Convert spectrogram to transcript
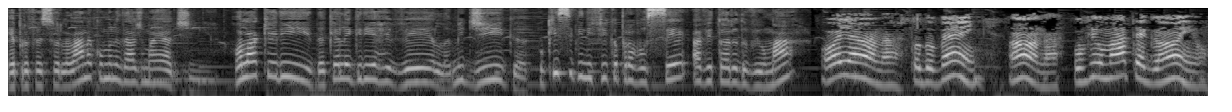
É professora lá na comunidade Maiadinha. Olá, querida, que alegria revê-la. Me diga, o que significa para você a vitória do Vilmar? Oi, Ana, tudo bem? Ana, o Vilmar ter ganho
